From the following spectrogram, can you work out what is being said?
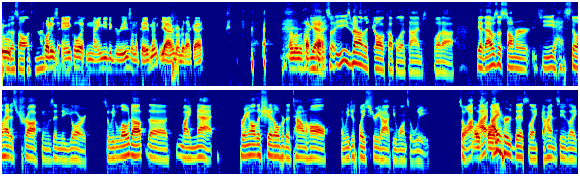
who with us all the time. Put his ankle at 90 degrees on the pavement. Yeah, I remember that guy. I remember that yeah, guy. so he's been on the show a couple of times, but uh, yeah, that was a summer. He still had his truck and was in New York, so we load up the my net, bring all the shit over to town hall, and we just play street hockey once a week. So I I. I heard this like behind the scenes, like,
